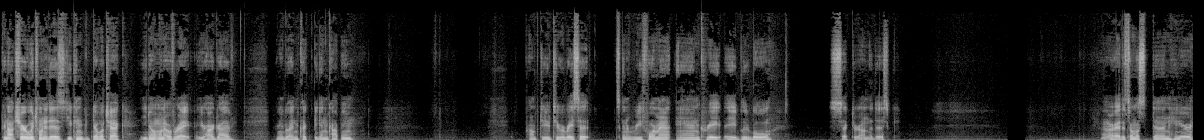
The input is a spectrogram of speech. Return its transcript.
If you're not sure which one it is, you can double check. You don't want to overwrite your hard drive. We're going to go ahead and click begin copying. Prompt you to erase it. It's going to reformat and create a bootable sector on the disk. Alright, it's almost done here.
